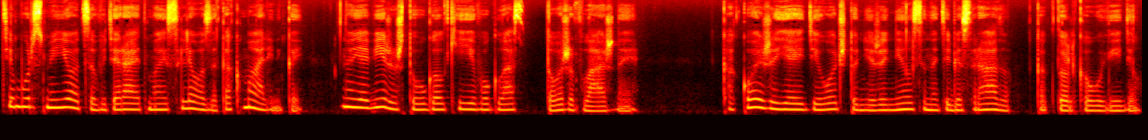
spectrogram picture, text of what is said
Тимур смеется, вытирает мои слезы, как маленькой — но я вижу, что уголки его глаз тоже влажные. «Какой же я идиот, что не женился на тебе сразу, как только увидел»,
